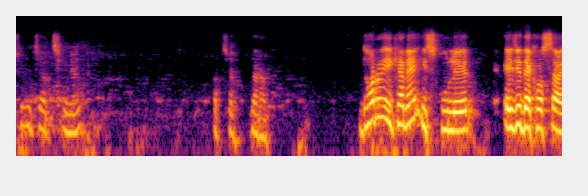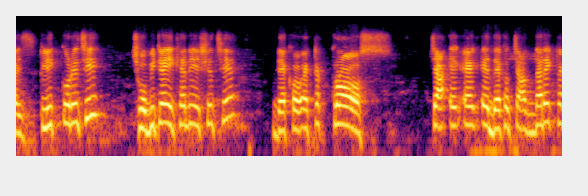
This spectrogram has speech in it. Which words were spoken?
ছবি চাচ্ছি না। আচ্ছা দাঁড়াও ধরো এখানে স্কুলের, এই যে দেখো সাইজ ক্লিক করেছি, ছবিটা এখানে এসেছে, দেখো একটা ক্রস দেখো চারধারে একটা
